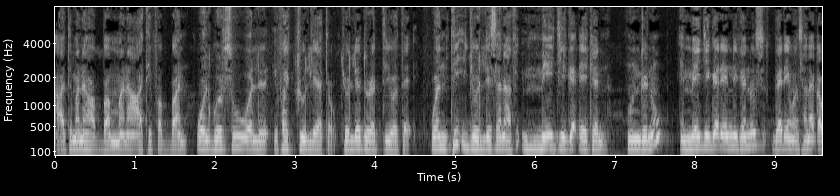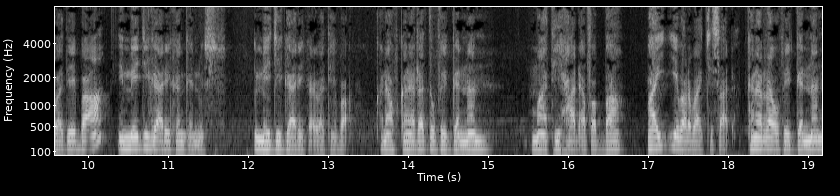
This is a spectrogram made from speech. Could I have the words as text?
haati manaa abbaan manaa haatiif abbaan wal gorsuu wal ifachuu illee haa ta'u ijoollee duratti yoo ta'e wanti ijoollee sanaaf immeejii gadhee kennu hundinuu immeejii gadhee inni kennus gadheema sana qabatee ba'a immeejii gaarii kan kennus immeejii gaarii qabatee ba'a. Kanaaf kanarratti of eeggannaan maatii haadhaaf abbaa baay'ee barbaachisaadha. Kanarraa of eeggannaan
